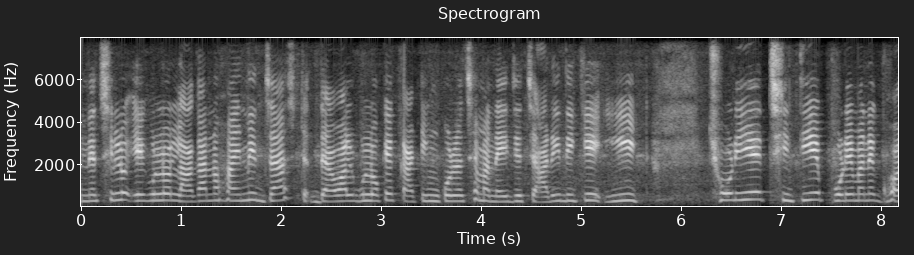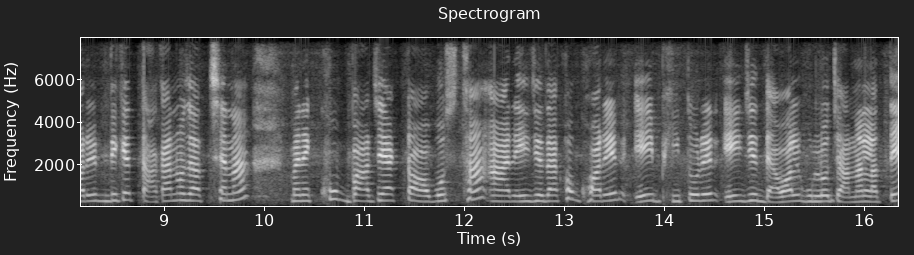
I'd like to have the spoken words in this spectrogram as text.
এনেছিল, এগুলো লাগানো হয়নি, জাস্ট দেওয়ালগুলোকে কাটিং করেছে মানে এই যে চারিদিকে ইট ছড়িয়ে ছিটিয়ে পড়ে মানে ঘরের দিকে তাকানো যাচ্ছে না। মানে খুব বাজে একটা অবস্থা। আর এই যে দেখো ঘরের এই ভিতরের এই যে দেওয়ালগুলো জানালাতে,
